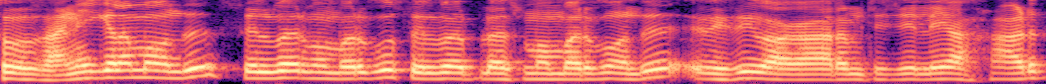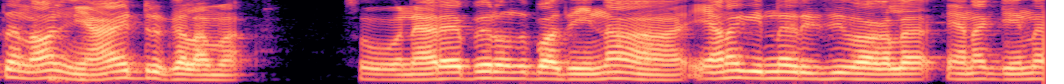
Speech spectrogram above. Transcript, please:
ஸோ சனிக்கிழமை வந்து சில்வர் மெம்பருக்கும் சில்வர் ப்ளஸ் மெம்பருக்கும் வந்து ரிசீவ் ஆக ஆரம்பிச்சிச்சு இல்லையா? அடுத்த நாள் ஞாயிற்றுக்கிழமை. ஸோ நிறைய பேர் வந்து பார்த்தீங்கன்னா எனக்கு இன்னும் ரிசீவ் ஆகலை. எனக்கு என்ன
